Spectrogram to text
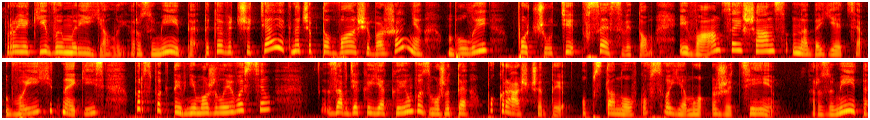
Про які ви мріяли, розумієте? Таке відчуття, як начебто ваші бажання були почуті Всесвітом, і вам цей шанс надається вихід на якісь перспективні можливості, завдяки яким ви зможете покращити обстановку в своєму житті. Розумієте?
